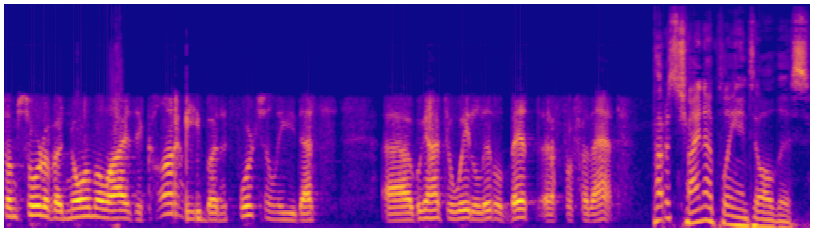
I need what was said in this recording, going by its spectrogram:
some sort of a normalized economy, but unfortunately, that's uh, we're going to have to wait a little bit uh, for for that. How does China play into all this?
